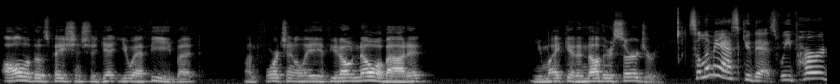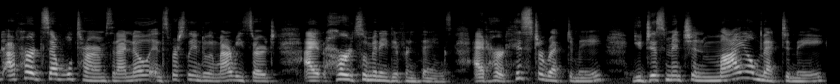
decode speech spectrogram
all of those patients should get UFE. But unfortunately, if you don't know about it, you might get another surgery. So let me ask you this. We've heard, I've heard several terms, and I know, and especially in doing my research, I had heard so many different things. I had heard hysterectomy, you just mentioned myomectomy,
